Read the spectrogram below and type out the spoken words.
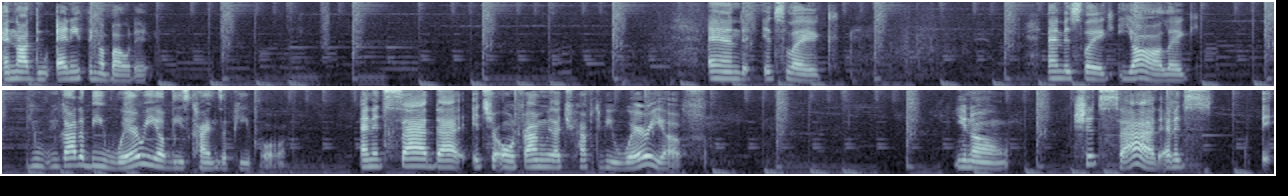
and not do anything about it. And it's like, and it's like, y'all, like, you, you gotta be wary of these kinds of people. And it's sad that it's your own family that you have to be wary of. You know, shit's sad and it's it,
